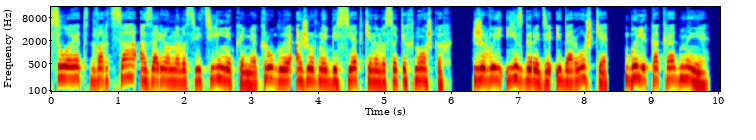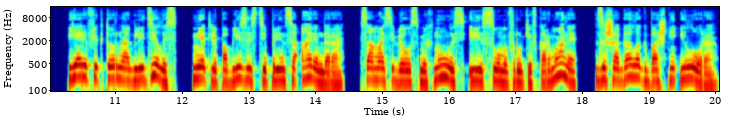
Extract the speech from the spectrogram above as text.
Силуэт дворца, озаренного светильниками, круглые ажурные беседки на высоких ножках, живые изгороди и дорожки были как родные. Я рефлекторно огляделась, нет ли поблизости принца Арендера, Сама себе усмехнулась и, сунув руки в карманы, зашагала к башне Илора.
